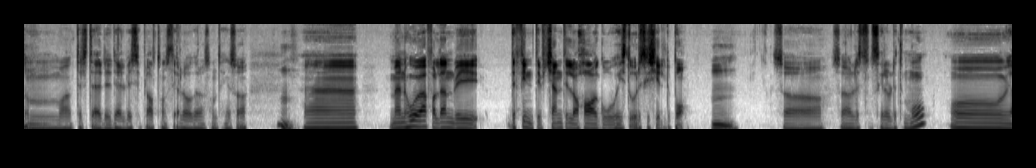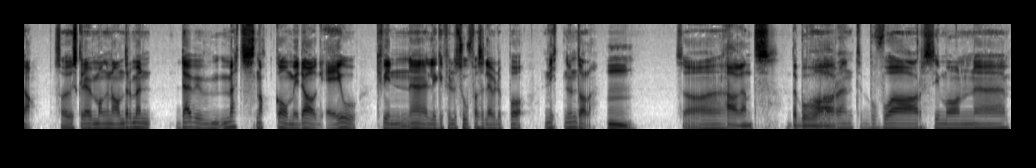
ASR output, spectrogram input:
Som var til stede delvis i Platons dialoger og sånne ting. Så, Mm. Uh, men hun er i hvert fall den vi definitivt kjenner til å ha gode historiske kilder på. Mm. Så, så å skrive litt om henne. Og ja, så har vi skrevet mange andre, men det vi mest snakker om i dag, er jo kvinnelige filosofer som levde på 1900-tallet. Mm. Så Arendt, de Beauvoir. Arendt, Beauvoir, Simone, eh,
